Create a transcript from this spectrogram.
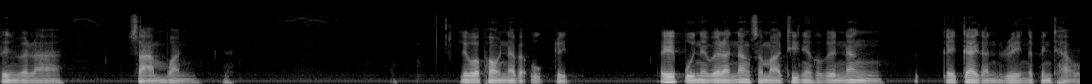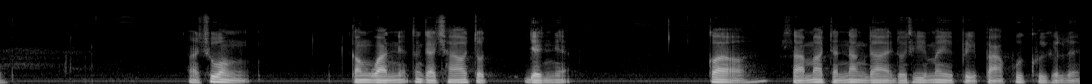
เป็นเวลาสามวันเรียกว่าภาวนาแบบอุกฤษพระญี่ปุ่นในเวลานั่งสมาธิเนี่ยเขาก็นั่งใกล้ๆกันเรียงกันเป็นแถว ช่วงกลางวันเนี่ยตั้งแต่เช้าจดเย็นเนี่ยก็สามารถจะนั่งได้โดยที่ไม่ปรีปากพูดคุยกันเลย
